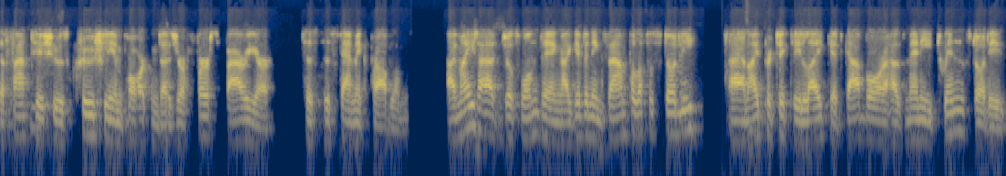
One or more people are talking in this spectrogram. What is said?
The fat tissue is crucially important as your first barrier to systemic problems. I might add just one thing. I give an example of a study, and I particularly like it. Gabor has many twin studies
